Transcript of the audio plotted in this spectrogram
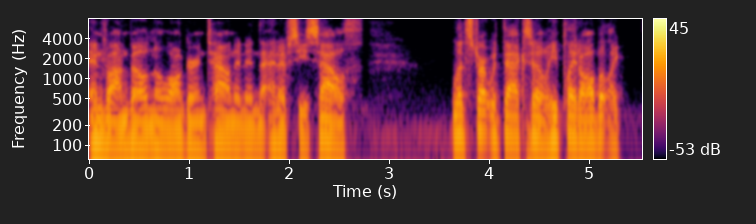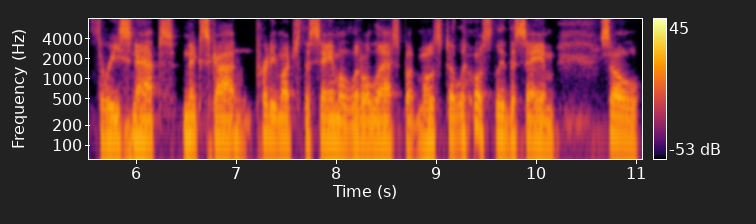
and Vonn Bell no longer in town and in the NFC South. Let's start with Dax Hill. He played all but like three snaps. Nick Scott, mm-hmm. pretty much the same, a little less, but most mostly the same. So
